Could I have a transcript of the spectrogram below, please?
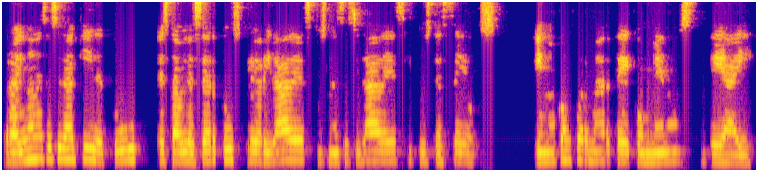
Pero hay una necesidad aquí de tú establecer tus prioridades, tus necesidades y tus deseos y no conformarte con menos de ahí.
